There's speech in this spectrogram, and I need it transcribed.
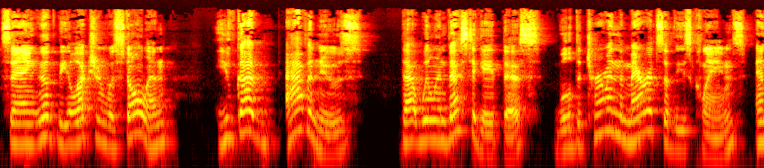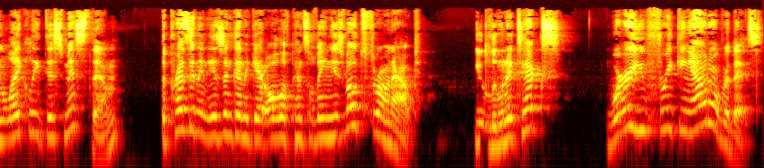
saying, look, the election was stolen, you've got avenues that will investigate this, will determine the merits of these claims, and likely dismiss them. The president isn't going to get all of Pennsylvania's votes thrown out. You lunatics, why are you freaking out over this?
